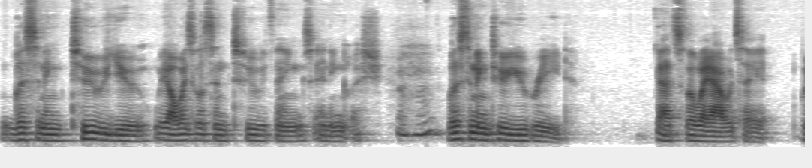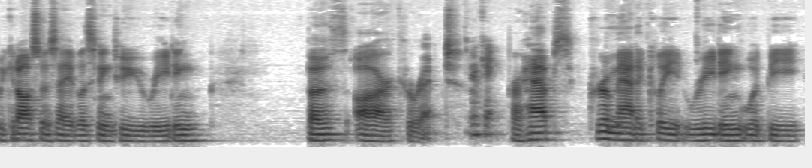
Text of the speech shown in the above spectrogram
Listening to you. We always listen to things in English. Mm-hmm. Listening to you read. That's the way I would say it. We could also say listening to you reading. Both are correct. Okay. Perhaps grammatically, reading would be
